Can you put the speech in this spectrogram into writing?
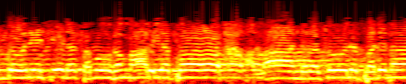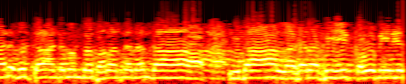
ഇന്തോനേഷ്യയുടെ സമൂഹം മാറിയപ്പോ അള്ളാന്റെ റസൂൽ പതിനാല് നൂറ്റാണ്ട് മുമ്പ് പറഞ്ഞതെന്താ? ഇതാ ലഹറഫി കൗമിനി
